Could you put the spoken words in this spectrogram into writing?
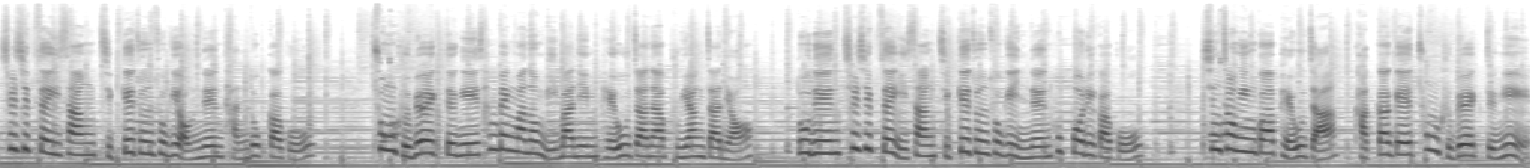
70세 이상 직계존속이 없는 단독가구, 총 급여액 등이 300만 원 미만인 배우자나 부양자녀 또는 70세 이상 직계 존속이 있는 호벌이 가구, 신청인과 배우자 각각의 총 급여액 등이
